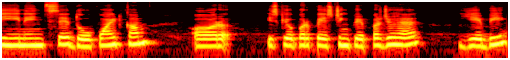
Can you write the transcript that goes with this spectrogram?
तीन इंच से दो पॉइंट कम, और इसके ऊपर पेस्टिंग पेपर जो है, ये भी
